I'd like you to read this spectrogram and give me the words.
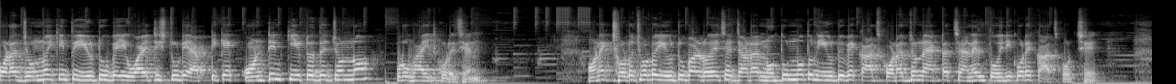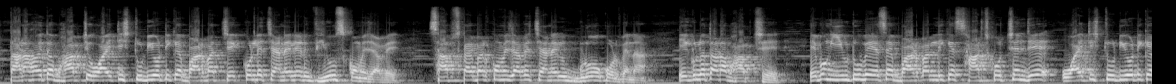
করার জন্যই কিন্তু ইউটিউব এই ওয়াইটি স্টুডিও অ্যাপটিকে কন্টেন্ট ক্রিয়েটরদের জন্য প্রোভাইড করেছেন। অনেক ছোট ছোট ইউটিউবার রয়েছে যারা নতুন নতুন ইউটিউবে কাজ করার জন্য একটা চ্যানেল তৈরি করে কাজ করছে। তারা হয়তো ভাবছে ওয়াইটি স্টুডিওটিকে বারবার চেক করলে চ্যানেলের ভিউজ কমে যাবে। সাবস্ক্রাইবার কমে যাবে চ্যানেল গ্রো করবে না। এগুলো তারা ভাবছে। এবং ইউটিউবে এসে বারবার লিখে সার্চ করছেন যে ওয়াইটি স্টুডিওটিকে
